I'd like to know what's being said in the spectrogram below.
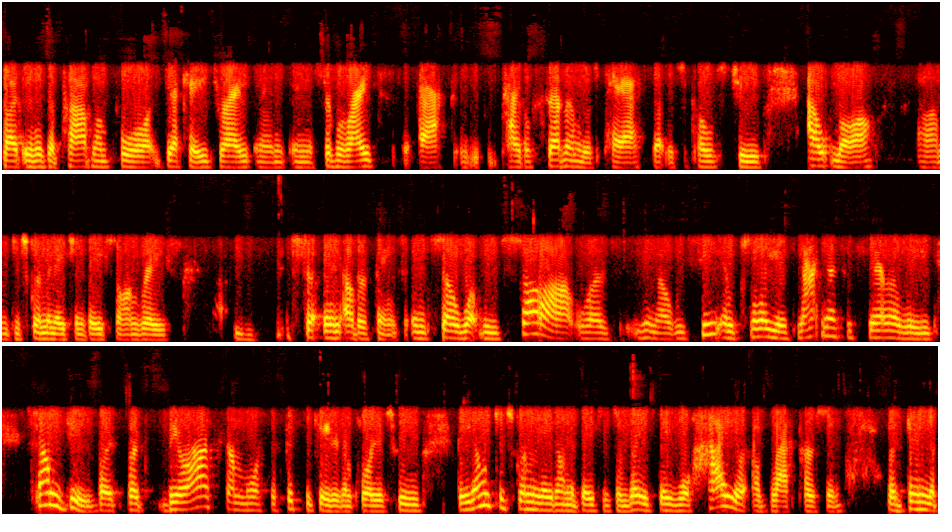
but it was a problem for decades, right? And in the Civil Rights Act, Title VII was passed that was supposed to outlaw um, discrimination based on race so, and other things. And so what we saw was, you know, we see employers not necessarily some do, but but there are some more sophisticated employers who they don't discriminate on the basis of race. They will hire a black person, but then the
